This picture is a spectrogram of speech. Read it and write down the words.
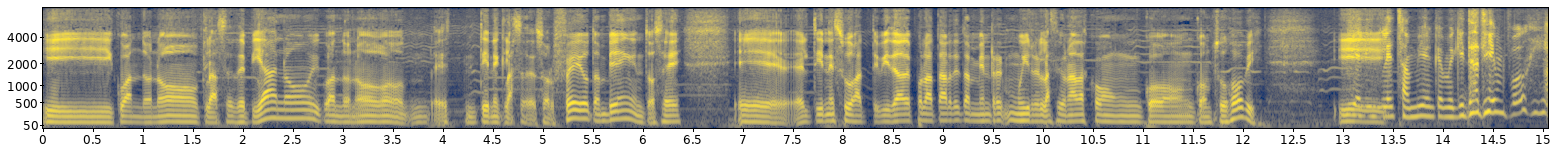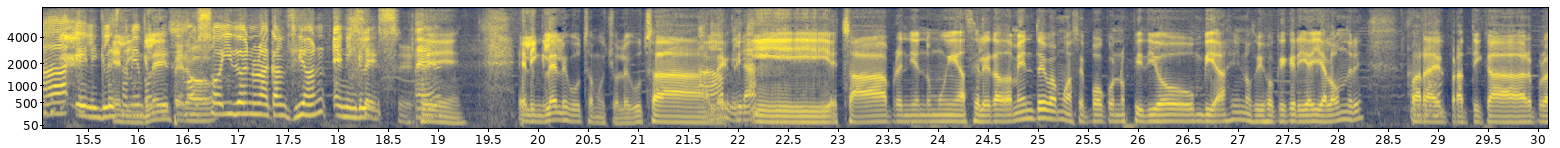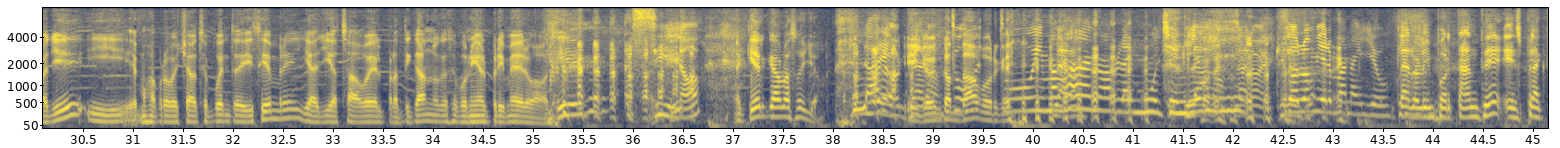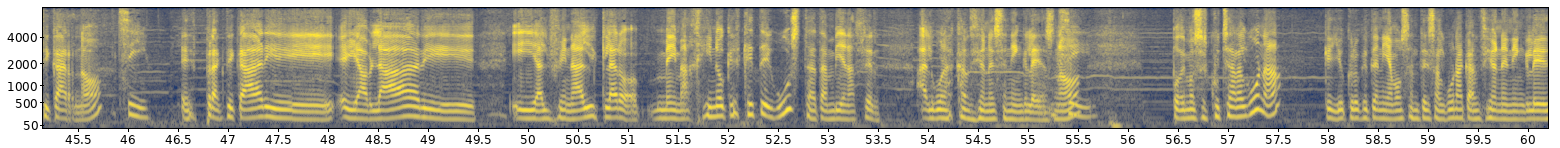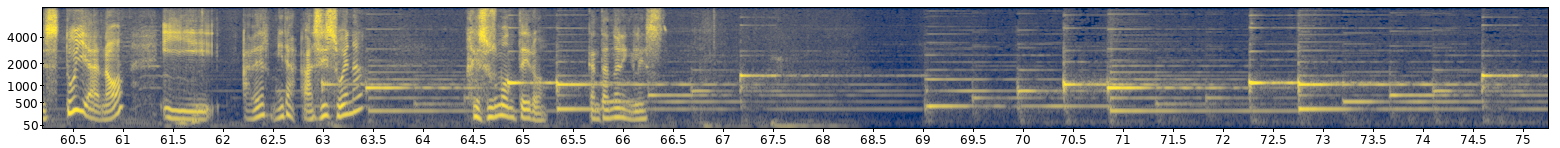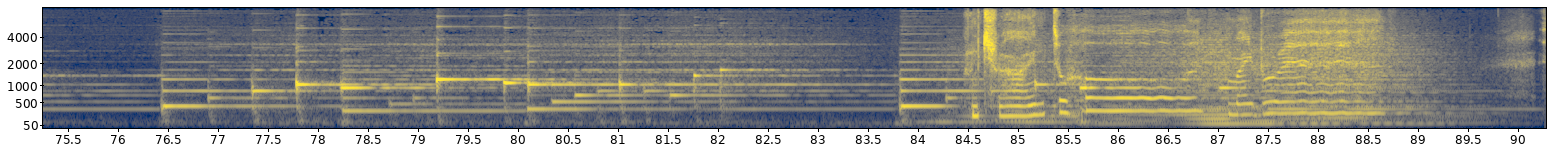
y cuando no clases de piano y cuando no eh, tiene clases de solfeo también. Entonces eh, él tiene sus actividades por la tarde también re- muy relacionadas con, con- con sus hobbies. Y, el inglés también, que me quita tiempo. Ah, el inglés El también, inglés, porque te pero- hemos oído en una canción en inglés. ¿eh? Sí. El inglés le gusta mucho, le gusta Ah, le- y está aprendiendo muy aceleradamente. Vamos, hace poco nos pidió un viaje y nos dijo que quería ir a Londres para él practicar por allí y hemos aprovechado este puente de diciembre y allí ha estado él practicando que se ponía el primero aquí. Sí, ¿no? Aquí el que habla soy yo. Claro, Y yo encantado porque Tú y mamá no habláis mucho inglés. Claro, claro, es que- Solo mi hermana y yo. Claro, lo importante es practicar, ¿no? Sí. Es practicar y, y hablar y, y al final, claro, me imagino que es que te gusta también hacer algunas canciones en inglés, ¿no? Sí. ¿Podemos escuchar alguna? Que yo creo que teníamos antes alguna canción en inglés tuya, ¿no? Y, a ver, mira, así suena Jesús Montero, cantando en inglés.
